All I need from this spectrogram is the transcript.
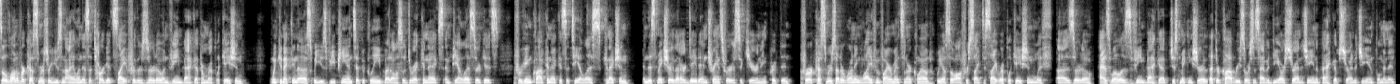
So a lot of our customers are using iland as a target site for their Zerto and Veeam backup and replication. When connecting to us, we use VPN typically, but also Direct Connects and PLS circuits. For Veeam Cloud Connect, it's a TLS connection, and this makes sure that our data and transfer is secure and encrypted. For our customers that are running live environments in our cloud, we also offer site-to-site replication with uh, Zerto, as well as Veeam backup, just making sure that their cloud resources have a DR strategy and a backup strategy implemented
